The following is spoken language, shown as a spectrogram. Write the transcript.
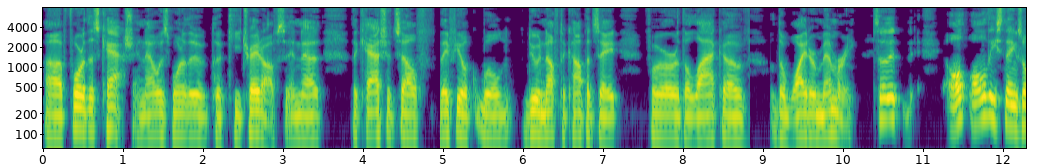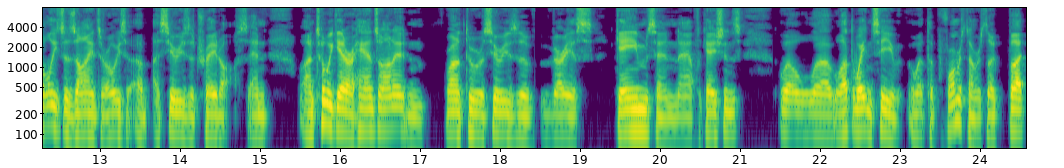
uh, for this cache, and that was one of the, the key trade offs. And uh, the cache itself, they feel will do enough to compensate for the lack of the wider memory. So that all, all these things, all these designs are always a, a series of trade offs. And until we get our hands on it and run it through a series of various games and applications, well, uh, we'll have to wait and see what the performance numbers look. But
